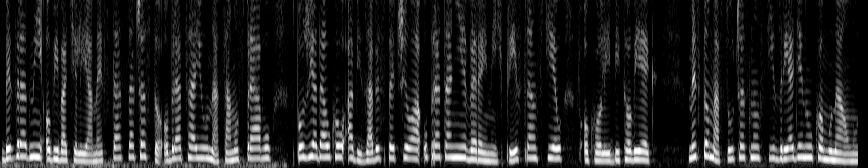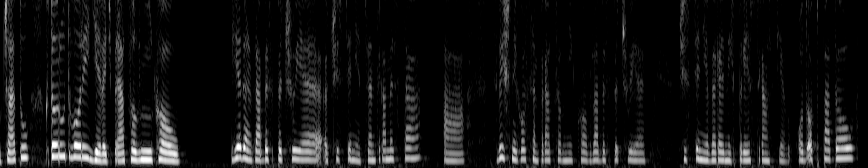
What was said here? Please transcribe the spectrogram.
Bezradní obyvatelia mesta sa často obracajú na samozprávu s požiadavkou, aby zabezpečila upratanie verejných priestranstiev v okolí bytoviek. Mesto má v súčasnosti zriadenú komunálnu čatu, ktorú tvorí 9 pracovníkov. Jeden zabezpečuje čistenie centra mesta a zvyšných 8 pracovníkov zabezpečuje čistenie verejných priestranstiev od odpadov,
